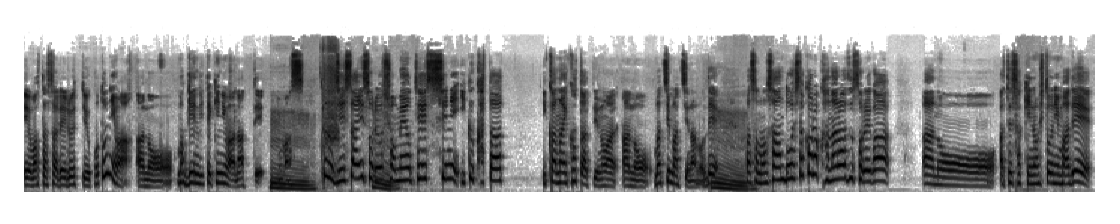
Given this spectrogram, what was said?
えー、渡されるっていうことにはあの、まあ、原理的にはなっています。ただ実際にそれを署名を提出しに行く方行かない方っていうのはあのまちまちなので、うん、まあ、その賛同したから必ずそれがあの宛先の人にまで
